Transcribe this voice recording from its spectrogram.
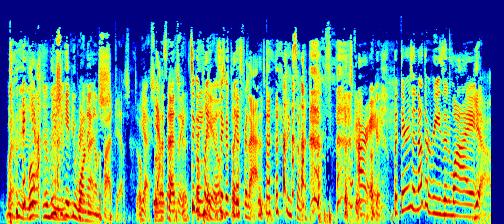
Well, at least she gave you Pretty warning on the podcast. Okay, Yeah, so yeah, that, exactly. that's It's a good. good Thank place. you. It's a good place for that. Thanks so much. That's good. All right. Okay. But there's another reason why Yeah.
